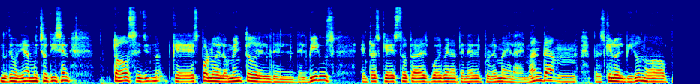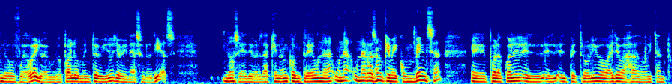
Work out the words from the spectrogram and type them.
no tengo ni idea. Muchos dicen, todos, eh, que es por lo del aumento del, del, del virus, entonces que esto otra vez vuelven a tener el problema de la demanda, mm, pero es que lo del virus no, no fue hoy, lo de Europa, el aumento de virus ya viene hace unos días. No sé, de verdad que no encontré una, una, una razón que me convenza eh, por la cual el, el, el, petróleo haya bajado hoy tanto,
